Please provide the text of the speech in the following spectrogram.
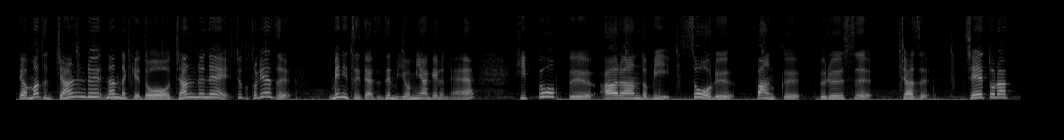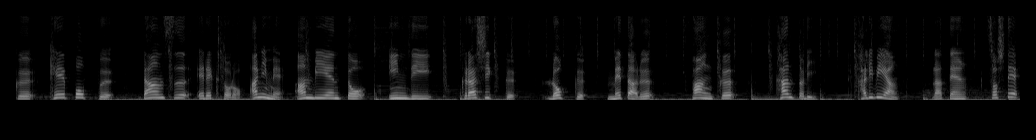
ではまずジャンルなんだけどジャンルねちょっととりあえず目についたやつ全部読み上げるね。ヒップホップ R&B ソウルファンクブルースジャズ J トラック K-POP ダンスエレクトロアニメアンビエントインディークラシックロックメタルパンクカントリーカリビアンラテンそして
